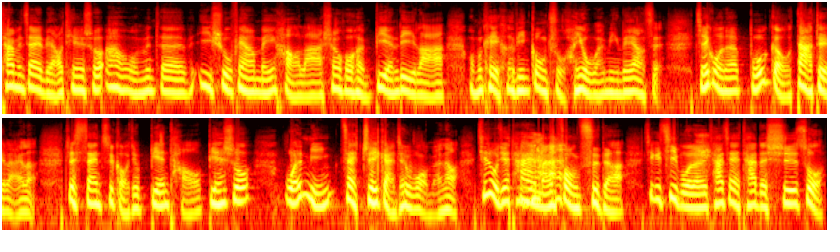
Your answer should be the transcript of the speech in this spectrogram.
他们在聊天说啊，我们的艺术非常美好啦，生活很便利啦，我们可以和平共处，很有文明的样子。结果呢，捕狗大队来了，这三只狗就边逃边说：“文明在追赶着我们了。”其实我觉得他还蛮讽刺的。这个纪伯伦他在他的诗作《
